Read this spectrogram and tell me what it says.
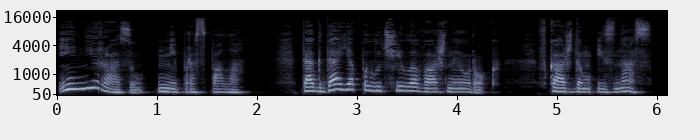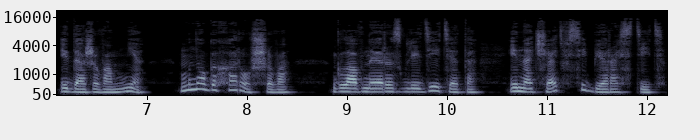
и ни разу не проспала. Тогда я получила важный урок. В каждом из нас, и даже во мне, много хорошего. Главное разглядеть это и начать в себе растить.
